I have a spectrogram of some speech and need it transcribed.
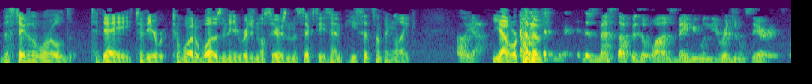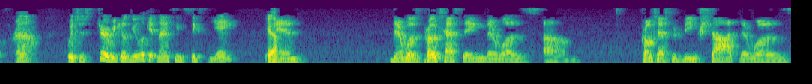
the state of the world today to the to what it was in the original series in the '60s, and he said something like, Oh, yeah. "Yeah, we're kind of as messed up as it was maybe when the original series was around, which is true because you look at 1968 yeah, and there was protesting, there was um, protesters being shot, there was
